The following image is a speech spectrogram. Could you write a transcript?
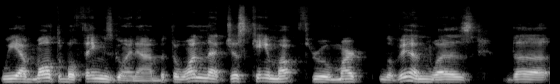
we have multiple things going on, but the one that just came up through Mark Levin was the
